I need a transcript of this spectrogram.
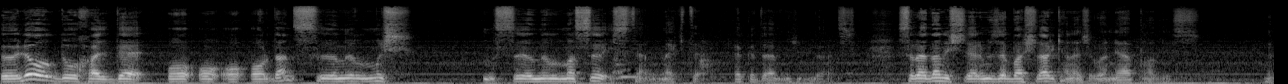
Öyle olduğu halde o, o, o oradan sığınılmış sığınılması istenmekte. Ne kadar mühim bir hadis sıradan işlerimize başlarken acaba ne yapmalıyız? Ya.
